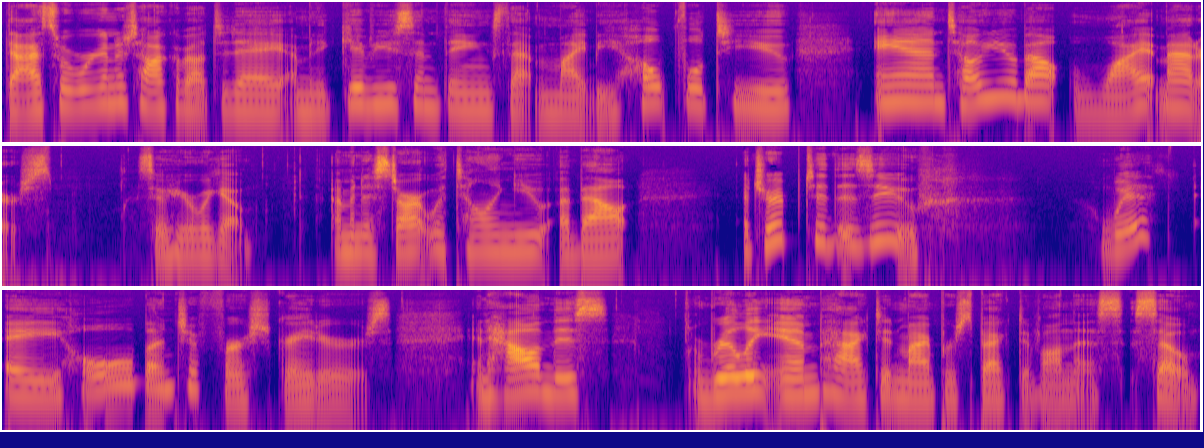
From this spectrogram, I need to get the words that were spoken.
that's what we're going to talk about today. I'm going to give you some things that might be helpful to you and tell you about why it matters. So here we go. I'm going to start with telling you about a trip to the zoo with a whole bunch of first graders and how this really impacted my perspective on this. So,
